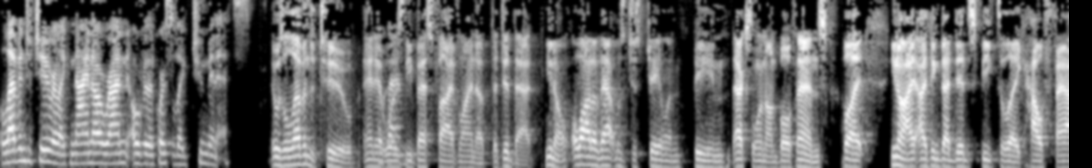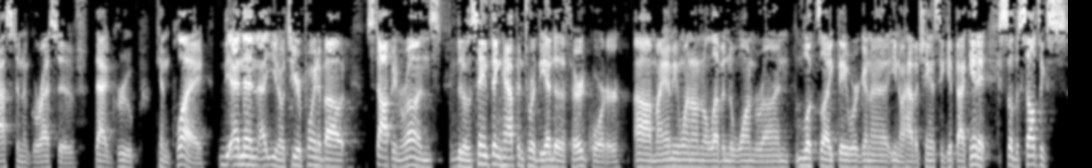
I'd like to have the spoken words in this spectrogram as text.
11 to 2 or like 9-0 run over the course of like two minutes. It was 11 to 2, and it Okay. was the best five lineup that did that. You know, a lot of that was just Jaylen being excellent on both ends. But, you know, I, I think that did speak to like how fast and aggressive that group can play. And then, uh, you know, to your point about stopping runs, you know, the same thing happened toward the end of the third quarter. Uh, Miami went on an 11 to 1 run, looked like they were gonna, you know, have a chance to get back in it. So the Celtics,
